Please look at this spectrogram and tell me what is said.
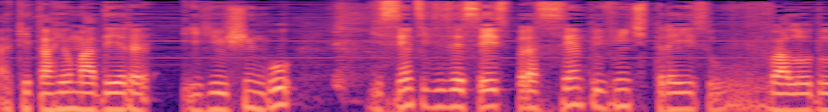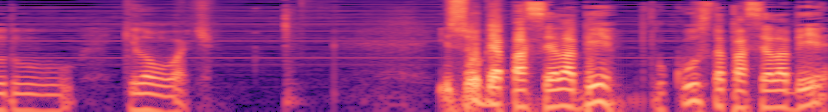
aqui está Rio Madeira e Rio Xingu, de 116 para 123 o valor do, do kilowatt. E sobre a parcela B, o custo da parcela B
